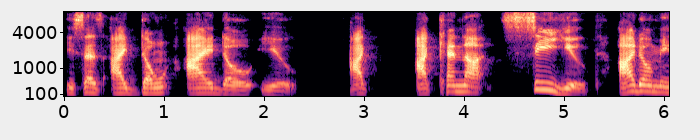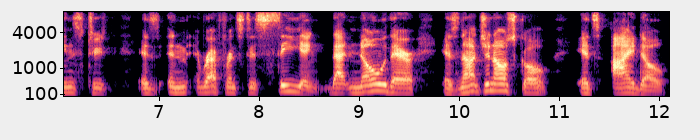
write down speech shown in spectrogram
He says, I don't ido you. I I cannot see you. Ido means to is in reference to seeing. That no there is not ginosko, it's ido.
